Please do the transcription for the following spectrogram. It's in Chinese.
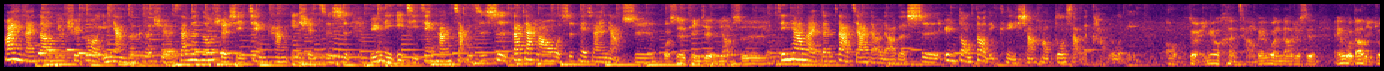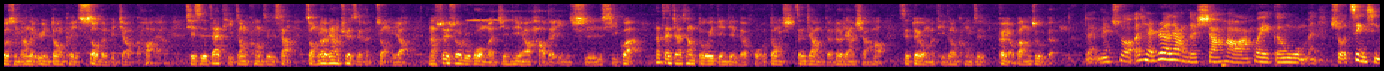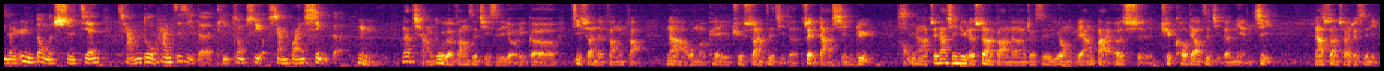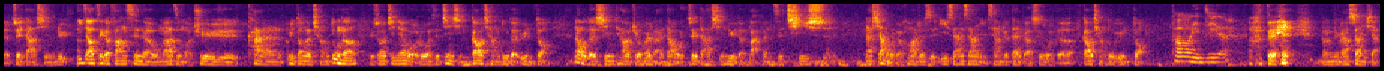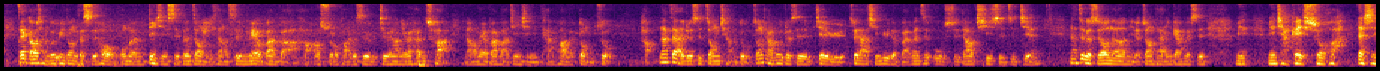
欢迎来到 NutriCore 营养的科学，三分钟学习健康医学知识，与你一起健康长知识。大家好，我是佩珊营养师，我是婷姐营养师。今天要来跟大家聊聊的是，运动到底可以消耗多少的卡路里？哦，对，因为我很常被问到，就是，哎，我到底做什么样的运动可以瘦得比较快啊？其实，在体重控制上，总热量确实很重要。那所以说，如果我们今天有好的饮食习惯，那再加上多一点点的活动，增加我们的热量消耗，是对我们体重控制更有帮助的。对，没错，而且热量的消耗啊，会跟我们所进行的运动的时间、强度和自己的体重是有相关性的。嗯，那强度的方式其实有一个计算的方法，那我们可以去算自己的最大心率。好，那最大心率的算法呢，就是用两百二十去扣掉自己的年纪，那算出来就是你的最大心率。依照这个方式呢，我们要怎么去看运动的强度呢？比如说今天我如果是进行高强度的运动，那我的心跳就会来到我最大心率的百分之七十。那像我的话，就是一三三以上就代表是我的高强度运动。透露年纪的啊，对，嗯，你们要算一下，在高强度运动的时候，我们进行十分钟以上是没有办法好好说话，就是基本上你会很喘，然后没有办法进行谈话的动作。好，那再来就是中强度，中强度就是介于最大心率的百分之五十到七十之间。那这个时候呢，你的状态应该会是勉勉强可以说话，但是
